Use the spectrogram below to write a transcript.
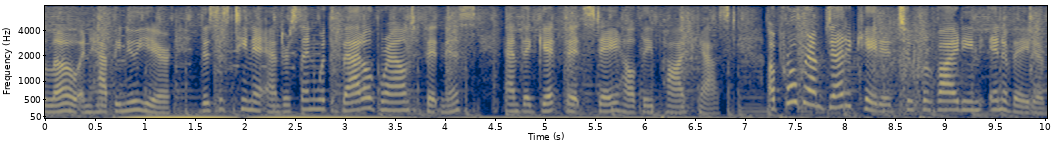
Hello and Happy New Year. This is Tina Anderson with Battleground Fitness and the Get Fit Stay Healthy podcast, a program dedicated to providing innovative,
